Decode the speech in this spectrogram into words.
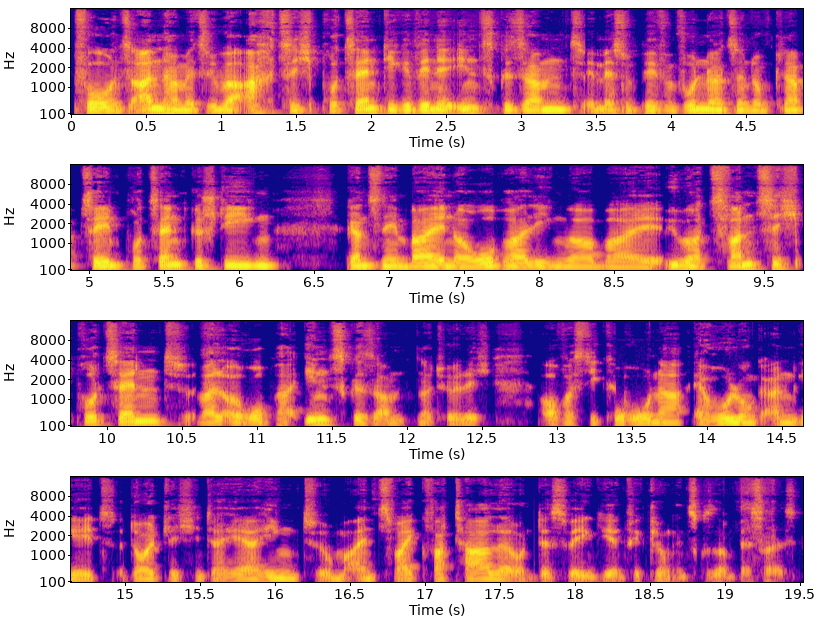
vor uns an, haben jetzt über 80 Prozent. Die Gewinne insgesamt im S&P 500 sind um knapp 10 Prozent gestiegen. Ganz nebenbei in Europa liegen wir bei über 20 Prozent, weil Europa insgesamt natürlich, auch was die Corona-Erholung angeht, deutlich hinterherhinkt um ein, zwei Quartale und deswegen die Entwicklung insgesamt besser ist.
